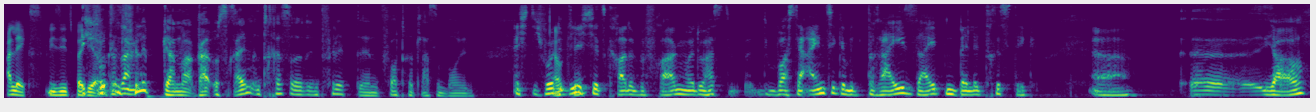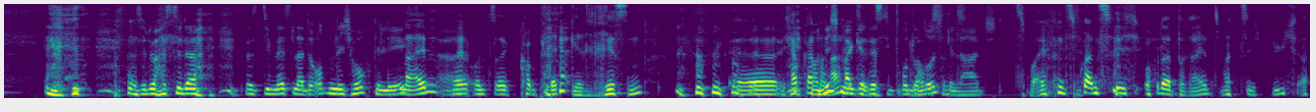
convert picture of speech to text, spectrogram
Alex, wie sieht es bei ich dir aus? Ich würde Philipp gerne mal aus reinem Interesse dem Philipp den Vortritt lassen wollen. Echt, ich wollte okay. dich jetzt gerade befragen, weil du hast, du warst der Einzige mit drei Seiten Belletristik. Äh. Äh, ja. Also du hast dir da, du hast die Messlatte ordentlich hochgelegt. Nein, äh, und äh, komplett gerissen. äh, ich habe gerade noch nicht mal gerissen, drunter durchgelatscht. 22 oder 23 Bücher.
